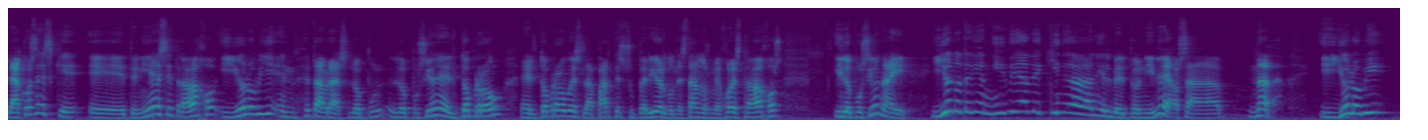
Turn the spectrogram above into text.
La cosa es que eh, tenía ese trabajo y yo lo vi en ZBrush. Lo pusieron en el top row. El top row es la parte superior donde están los mejores trabajos. Y lo pusieron ahí. Y yo no tenía ni idea de quién era Daniel Bell, pero ni idea, o sea, nada. Y yo lo vi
